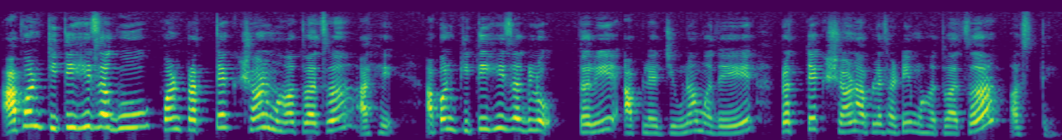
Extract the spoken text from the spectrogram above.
आपण कितीही जगू पण प्रत्येक क्षण महत्त्वाचं आहे. आपण कितीही जगलो तरी आपल्या जीवनामध्ये प्रत्येक क्षण आपल्यासाठी महत्त्वाचं असते.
